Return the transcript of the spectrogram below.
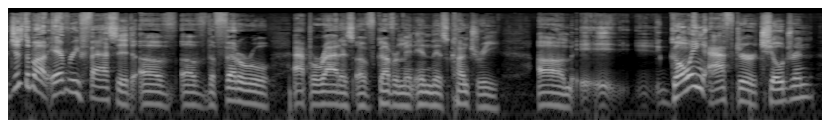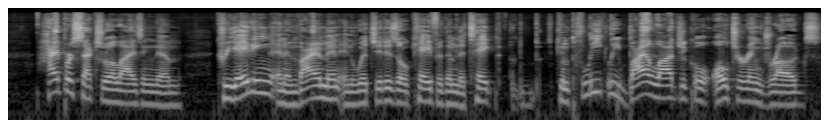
just about every facet of of the federal apparatus of government in this country, um, going after children, hypersexualizing them, creating an environment in which it is okay for them to take completely biological altering drugs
